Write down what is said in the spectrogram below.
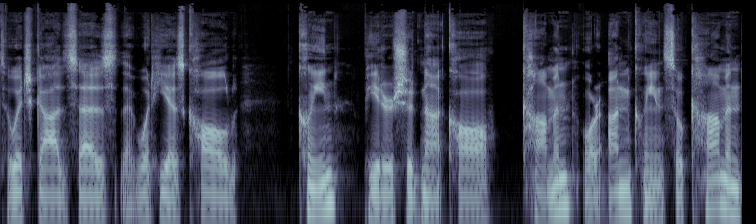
To which God says that what he has called clean, Peter should not call common or unclean. So, common,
